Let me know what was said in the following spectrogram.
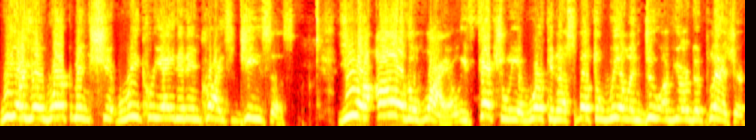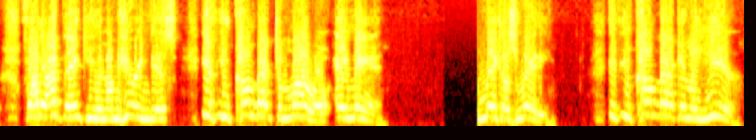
We are your workmanship recreated in Christ Jesus. You are all the while effectually at work in us, both to will and do of your good pleasure. Father, I thank you, and I'm hearing this. If you come back tomorrow, amen, make us ready. If you come back in a year,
